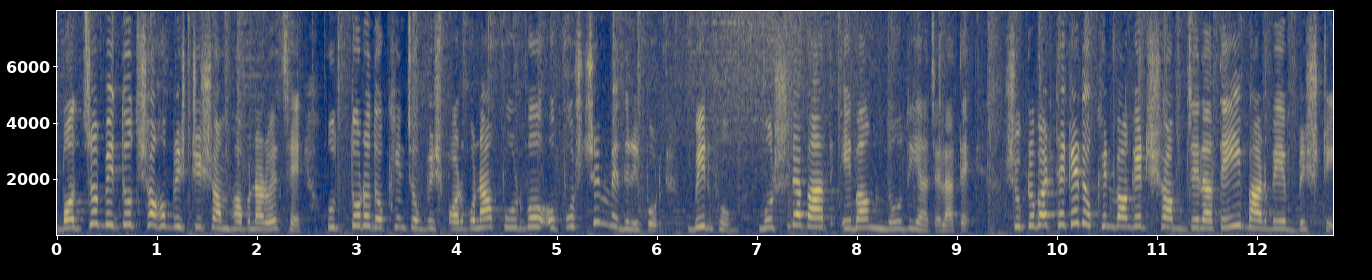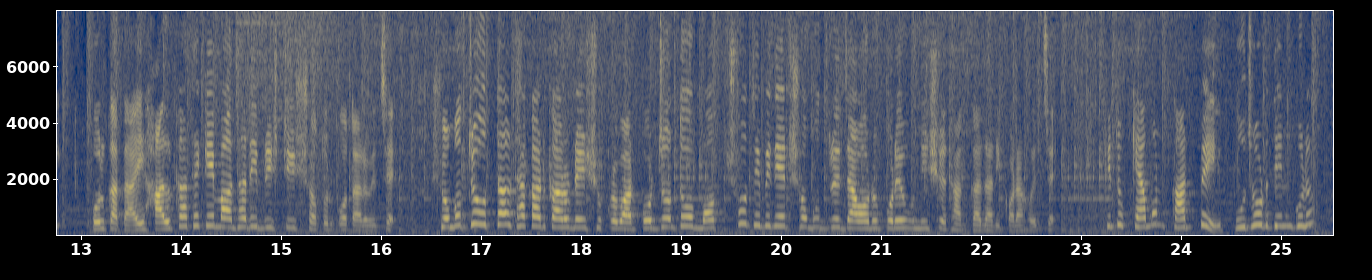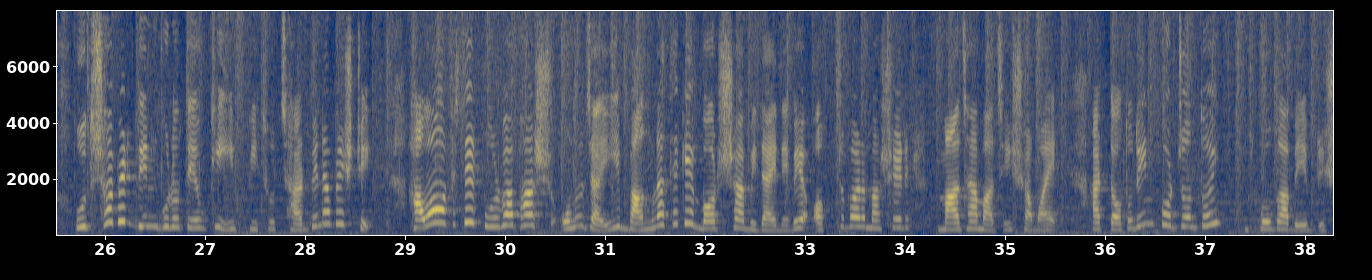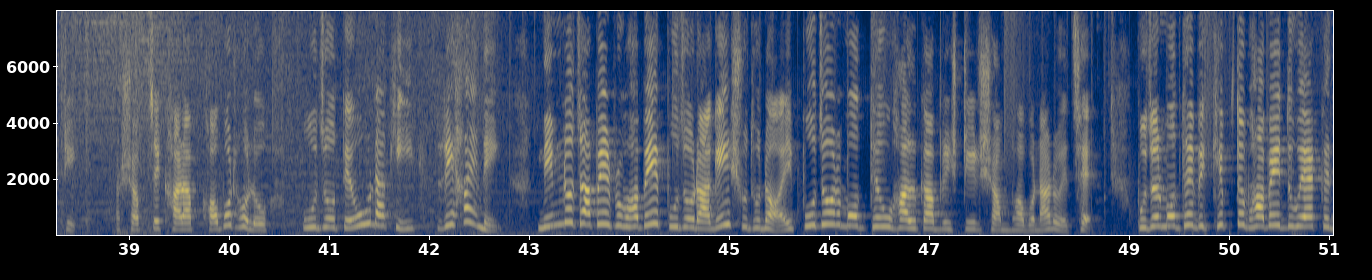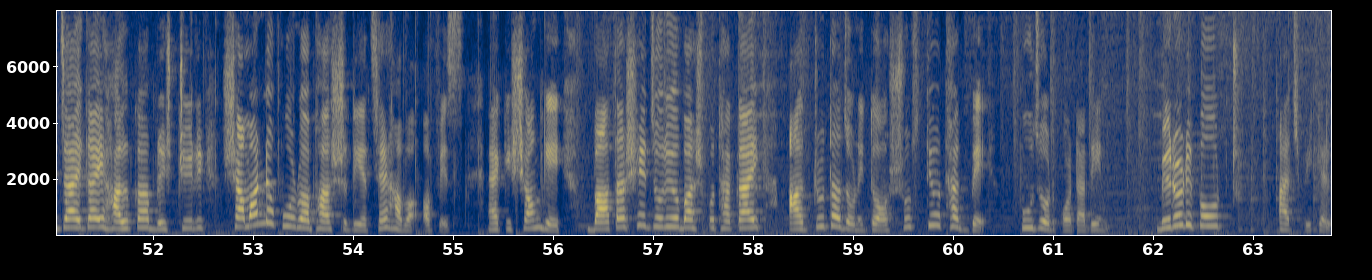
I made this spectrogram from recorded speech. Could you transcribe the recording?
বজ্রবিদ্যুৎ সহ বৃষ্টির সম্ভাবনা রয়েছে উত্তর ও দক্ষিণ চব্বিশ পরগনা, পূর্ব ও পশ্চিম মেদিনীপুর, বীরভূম, মুর্শিদাবাদ এবং নদিয়া জেলাতে। শুক্রবার থেকে দক্ষিণবঙ্গের সব জেলাতেই বাড়বে বৃষ্টি। কলকাতায় হালকা থেকে মাঝারি বৃষ্টির সতর্কতা রয়েছে। সমুদ্র উত্তাল থাকার কারণে শুক্রবার পর্যন্ত মৎস্যজীবীদের সমুদ্রে যাওয়ার উপরেও নিষেধাজ্ঞা জারি করা হয়েছে। কিন্তু কেমন কাটবে পুজোর দিনগুলো? উৎসবের দিনগুলোতেও কি পিছু ছাড়বে না বৃষ্টি? হাওয়া অফিসের পূর্বাভাস অনুযায়ী বাংলা থেকে বর্ষা বিদায় নেবে অক্টোবর মাসের মাঝামাঝি সময়ে। আর ততদিন পর্যন্তই ভোগাবে বৃষ্টি। আর সবচেয়ে খারাপ খবর হলো, পুজোতেও নাকি রেহাই নেই। নিম্নচাপের প্রভাবে পুজোর আগেই শুধু নয়, পুজোর মধ্যেও হালকা বৃষ্টির সম্ভাবনা রয়েছে। পুজোর মধ্যে বিক্ষিপ্তভাবে দু এক জায়গায় হালকা বৃষ্টির সামান্য পূর্বাভাস দিয়েছে হাওয়া অফিস। একই সঙ্গে বাতাসে জলীয় বাষ্প থাকায় আর্দ্রতাজনিত অস্বস্তিও থাকবে পুজোর কটা দিন। ব্যুরো রিপোর্ট, আজ বিকেল।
